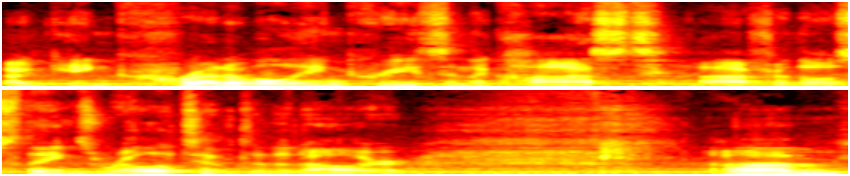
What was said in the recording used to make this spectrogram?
a incredible increase in the cost uh, for those things relative to the dollar. Um,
